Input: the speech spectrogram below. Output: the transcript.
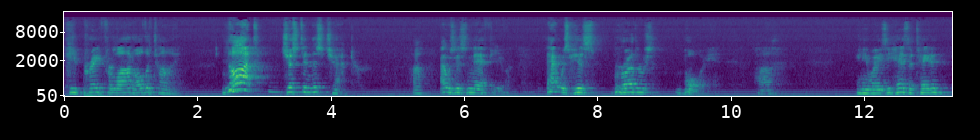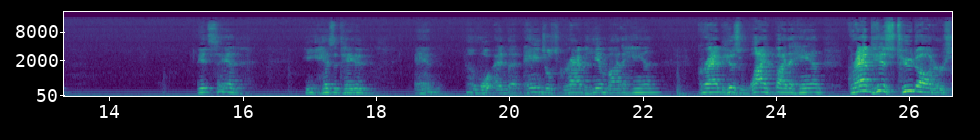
he prayed for Lot all the time. Not just in this chapter. That was his nephew. That was his brother's boy. Anyways, he hesitated. It said he hesitated, and the, Lord, and the angels grabbed him by the hand, grabbed his wife by the hand, grabbed his two daughters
